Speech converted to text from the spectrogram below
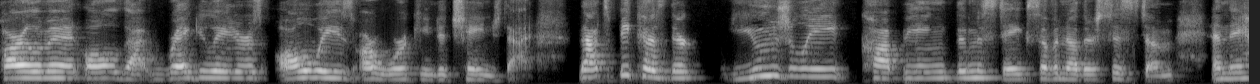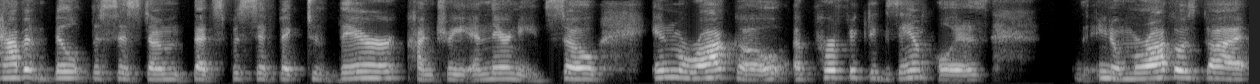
parliament, all that, regulators always are working to change that. That's because they're usually copying the mistakes of another system and they haven't built the system that's specific to their country and their needs. So in Morocco, a perfect example is, you know, Morocco's got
